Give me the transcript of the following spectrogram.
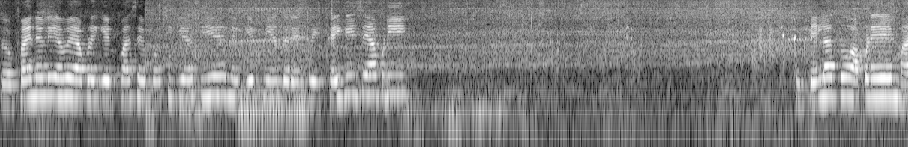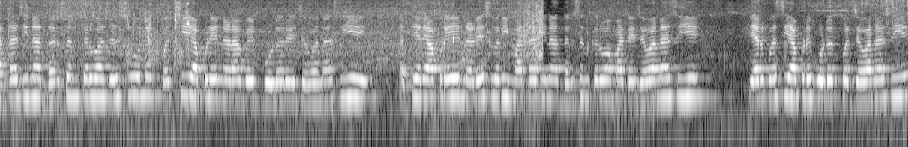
તો ફાઇનલી હવે આપણે ગેટ પાસે પહોંચી ગયા છીએ અને ગેટની અંદર એન્ટ્રી થઈ ગઈ છે આપણી. પહેલાં તો આપણે માતાજીના દર્શન કરવા જઈશું અને પછી આપણે નળાબેટ બોર્ડરે જવાના છીએ. અત્યારે આપણે નળેશ્વરી માતાજીના દર્શન કરવા માટે જવાના છીએ. ત્યાર પછી આપણે બોર્ડર પર જવાના છીએ.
